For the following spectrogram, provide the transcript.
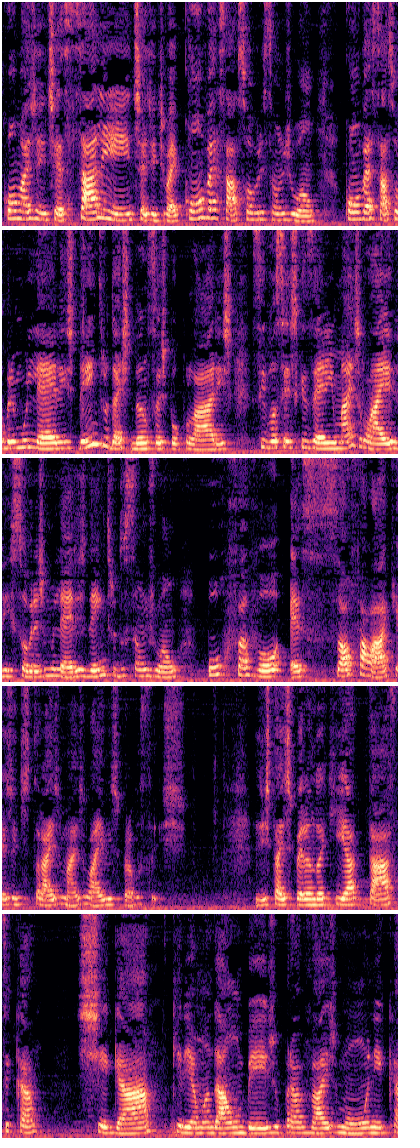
como a gente é saliente, a gente vai conversar sobre São João, conversar sobre mulheres dentro das danças populares. Se vocês quiserem mais lives sobre as mulheres dentro do São João, por favor, é só falar que a gente traz mais lives para vocês. A gente está esperando aqui a Tássica chegar. Queria mandar um beijo para Vaz Mônica,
